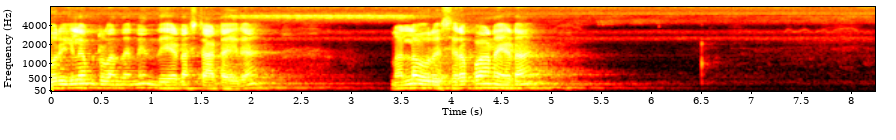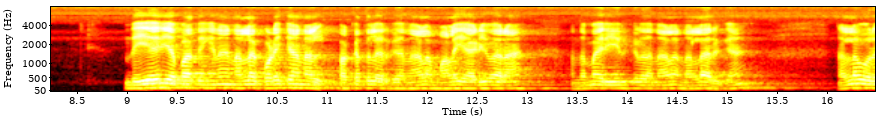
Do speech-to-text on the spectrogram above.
ஒரு கிலோமீட்டர் வந்தோடனே இந்த இடம் ஸ்டார்ட் ஆயிரும். நல்ல ஒரு சிறப்பான இடம். இந்த ஏரியா பார்த்திங்கன்னா நல்லா கொடைக்கானல் பக்கத்தில் இருக்கிறதுனால மலை அடிவாரம் அந்த மாதிரி இருக்கிறதுனால நல்லா இருக்கும் நல்ல ஒரு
